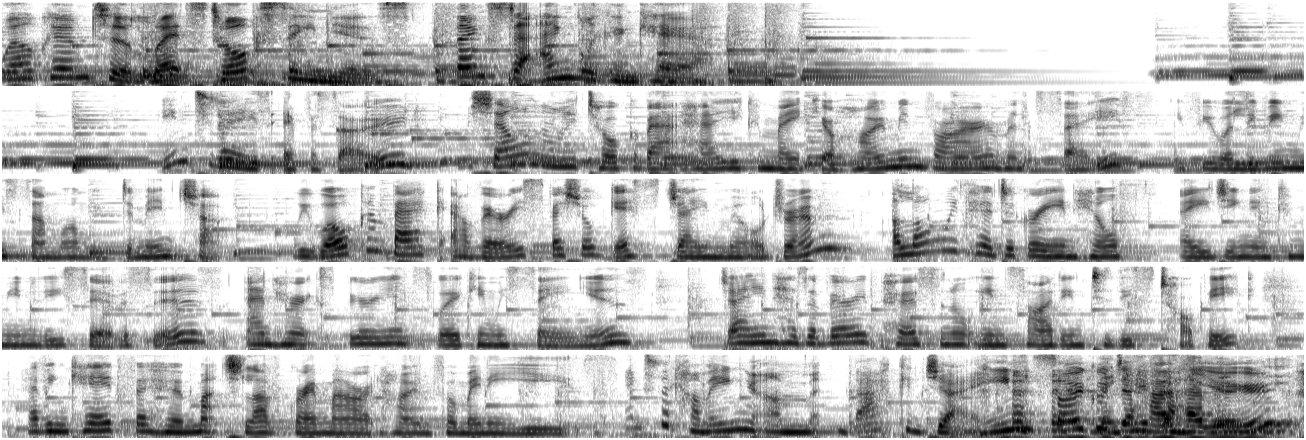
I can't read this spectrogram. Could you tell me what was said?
Welcome to Let's Talk Seniors, thanks to Anglican Care. In today's episode, Michelle and I talk about how you can make your home environment safe if you are living with someone with dementia. We welcome back our very special guest, Jane Meldrum. Along with her degree in health, ageing, and community services and her experience working with seniors, Jane has a very personal insight into this topic, having cared for her much loved grandma at home for many years. Thanks for coming um, back, Jane. So good to have you.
